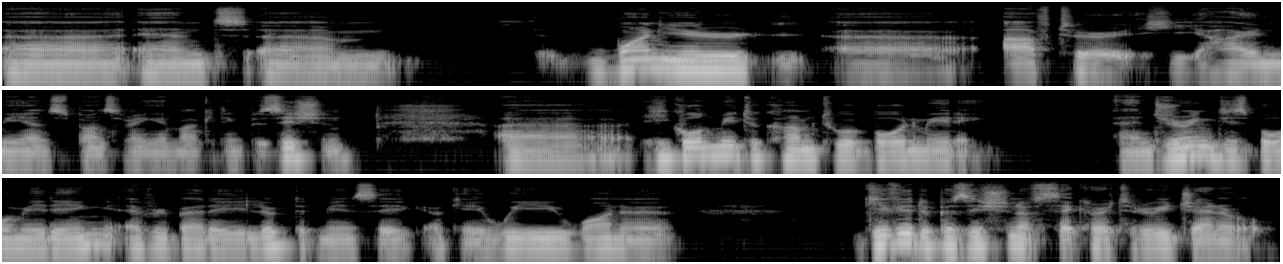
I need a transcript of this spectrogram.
uh, and um, one year uh, after he hired me on sponsoring and marketing position, uh, he called me to come to a board meeting, And during this board meeting, everybody looked at me and said, okay, we want to give you the position of secretary general.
